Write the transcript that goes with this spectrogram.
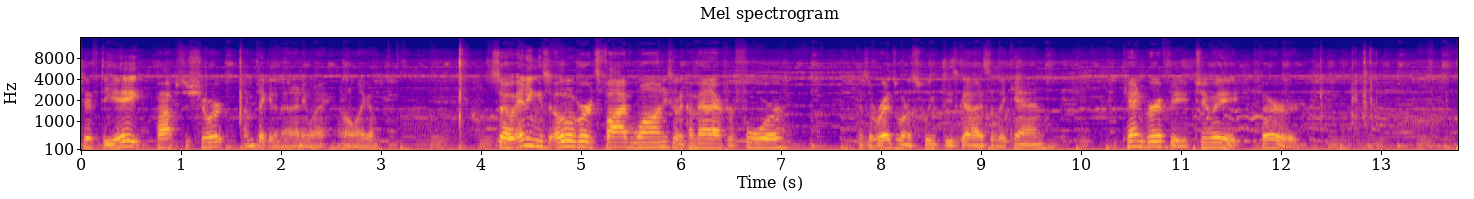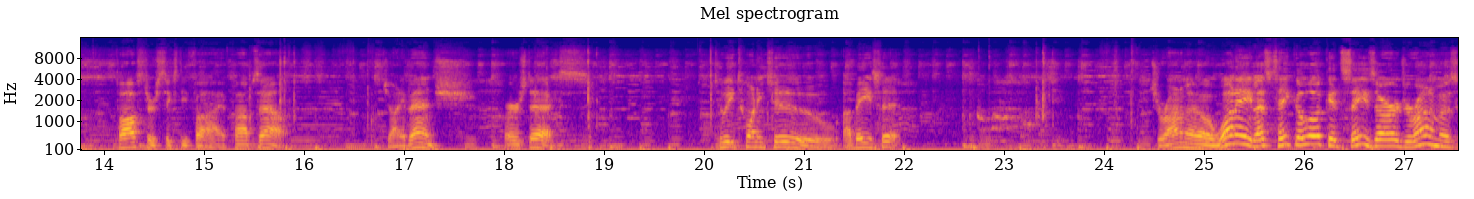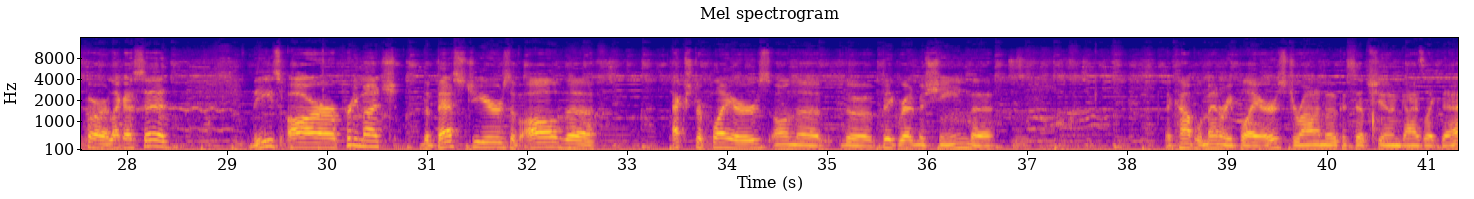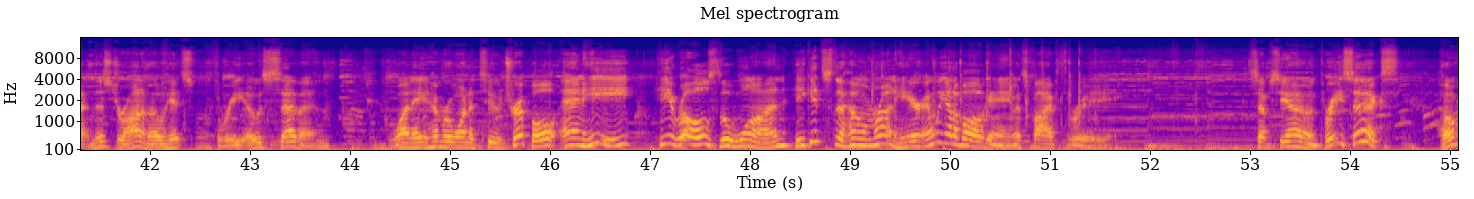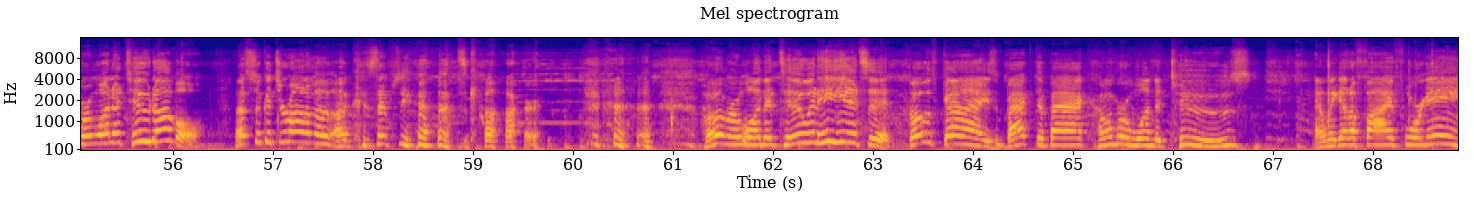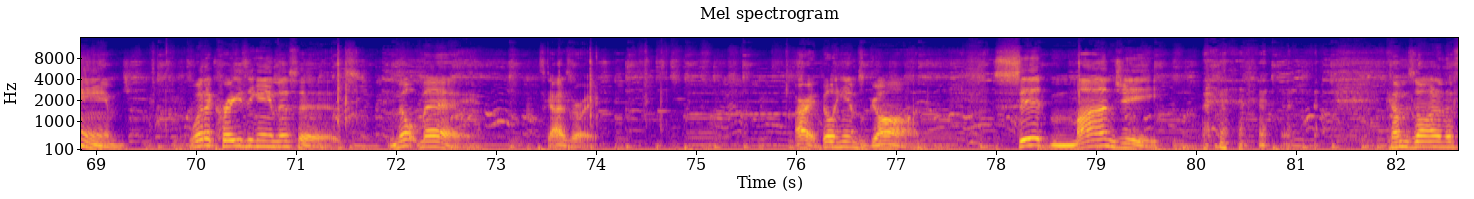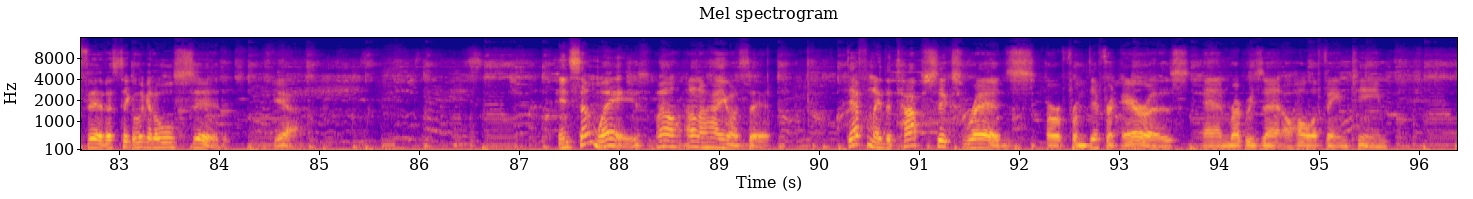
58 pops to short. I'm taking him out anyway. I don't like him. So innings is over. It's 5-1. He's going to come out after four because the Reds want to sweep these guys if they can. Ken Griffey, 2-8, third. Foster, 65, pops out. Johnny Bench, first X. 2-8-22, a base hit. Geronimo, 1-8. Let's take a look at Cesar Geronimo's card. Like I said, these are pretty much the best years of all the extra players on the, the Big Red Machine. The the complementary players, Geronimo, Concepcion, guys like that. And this Geronimo hits 307. 1 8 homer, 1 to 2 triple, and he he rolls the one. He gets the home run here, and we got a ball game. It's 5 3. Concepcion, 3 6. Homer, 1 to 2 double. Let's look at Geronimo uh, Concepcion's card. Homer 1 to 2, and he hits it. Both guys back to back, Homer 1 to 2s, and we got a 5 4 game. What a crazy game this is. Milt May. This guy's alright. All right, Billingham's gone. Sid Monge comes on in the fifth. Let's take a look at old Sid. Yeah. In some ways, well, I don't know how you want to say it. Definitely the top six Reds are from different eras and represent a Hall of Fame team.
